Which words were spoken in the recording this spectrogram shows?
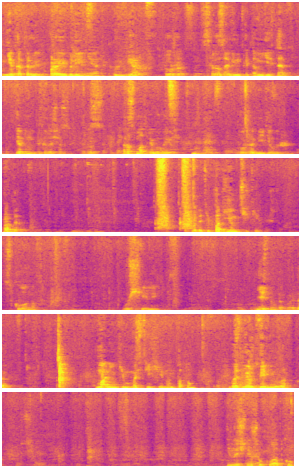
некоторые проявления вверх тоже с розовинкой там есть, да? Я думаю, ты когда сейчас рас- рассматривал ее, тоже видел их. Правда? Вот эти подъемчики склонов, ущелий. Есть там такое, да? Маленьким мастихином потом возьмешь белила и начнешь укладку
